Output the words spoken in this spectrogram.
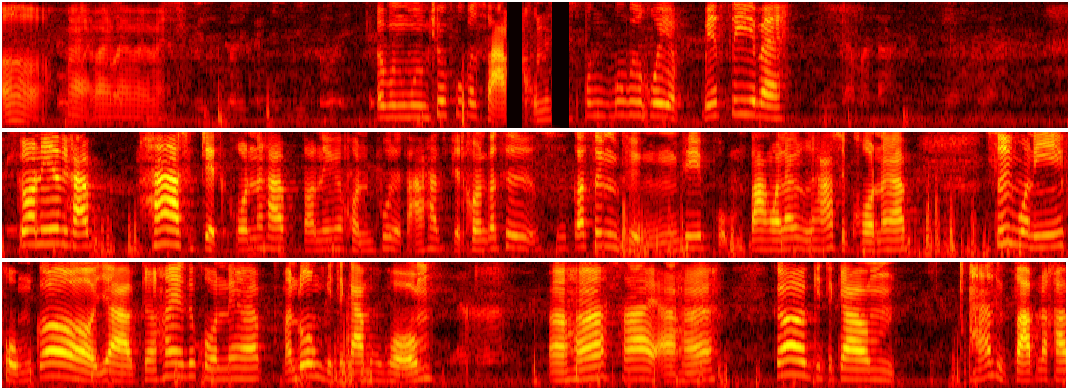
เออไม่ไม่ไม่ไม่ไม่เออมึงมึงช่วยพูดภาษา คนมึงมึงมึงคุยกับเมสซี่ไป ก็นี้นะครับ57คนนะครับ ตอนนี้ก็คนพูดติดตาม57คนก็คือก็ซึ่งถึงที่ผมตั้งไว้แล้วก็คือ50คนนะครับ ซึ่งวันนี้ผมก็อยากจะให้ทุกคนนะครับมาร่วมกิจกรรมของผมอ่าฮะใช่อ่าฮะก็กิจกรรม50ซับนะครับ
